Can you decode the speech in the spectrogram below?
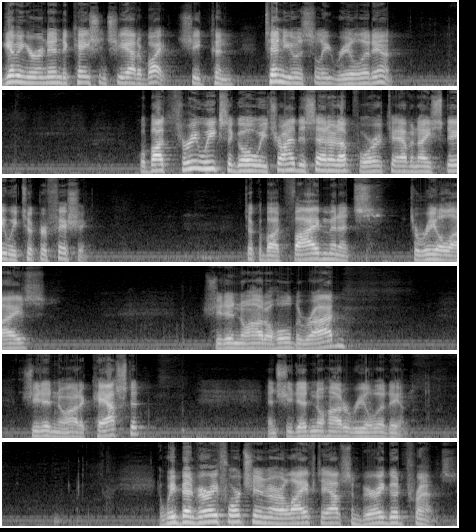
giving her an indication she had a bite. She'd continuously reel it in. Well, about three weeks ago, we tried to set it up for her to have a nice day. We took her fishing. It Took about five minutes to realize she didn't know how to hold the rod, she didn't know how to cast it, and she didn't know how to reel it in. And we've been very fortunate in our life to have some very good friends,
